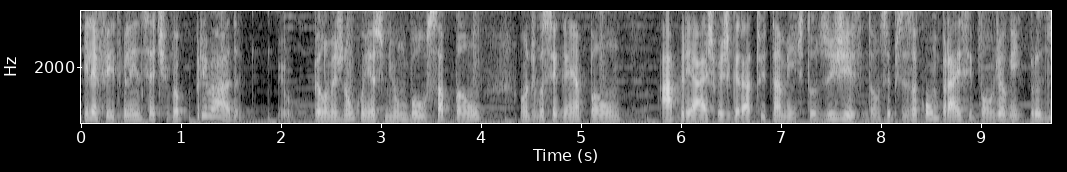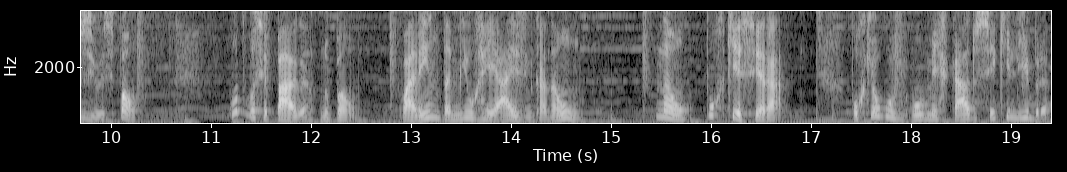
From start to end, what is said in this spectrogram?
ele é feito pela iniciativa privada. Eu, pelo menos, não conheço nenhum bolsa-pão onde você ganha pão, abre aspas, gratuitamente todos os dias. Então você precisa comprar esse pão de alguém que produziu esse pão. Quanto você paga no pão? 40 mil reais em cada um? Não. Por que será? Porque o, o mercado se equilibra.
